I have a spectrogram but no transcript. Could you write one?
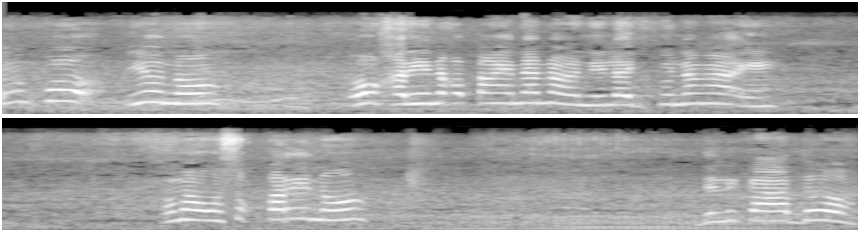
Ayun po, yun oh. Oh, kanina ko pang ano, nilive ko na nga eh. Oh, mausok pa rin oh. Delikado.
